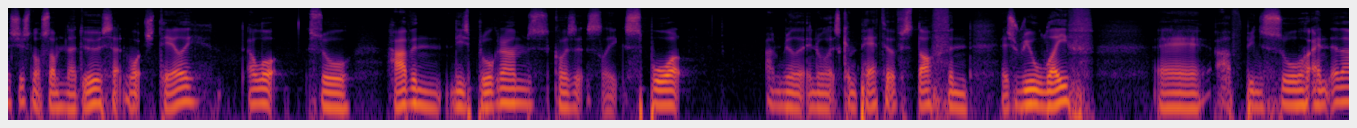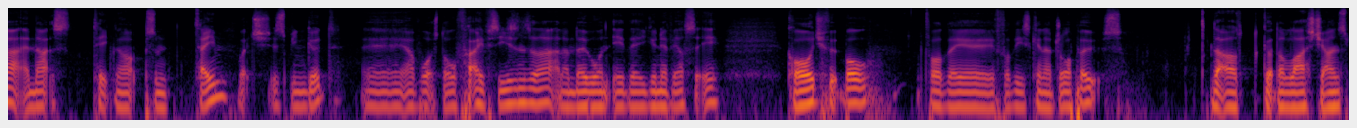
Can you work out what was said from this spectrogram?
It's just not something I do. Sit and watch telly a lot. So having these programs because it's like sport and really you know it's competitive stuff and it's real life. Uh, I've been so into that, and that's taken up some time, which has been good. Uh, I've watched all five seasons of that, and I'm now on to the university college football for the for these kind of dropouts that are got their last chance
